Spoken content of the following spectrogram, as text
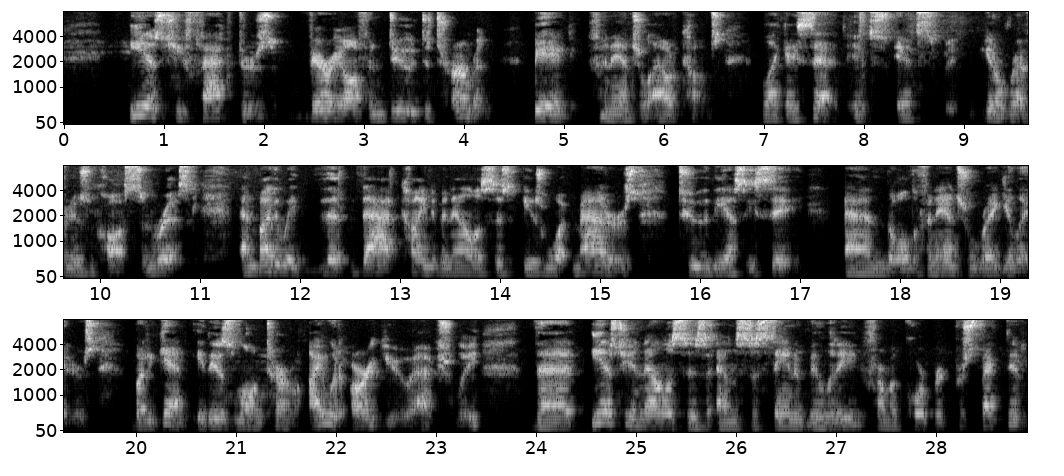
ESG factors very often do determine big financial outcomes. Like I said, it's it's you know revenues and costs and risk. And by the way, that that kind of analysis is what matters to the SEC and all the financial regulators. But again, it is long term. I would argue actually that ESG analysis and sustainability from a corporate perspective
